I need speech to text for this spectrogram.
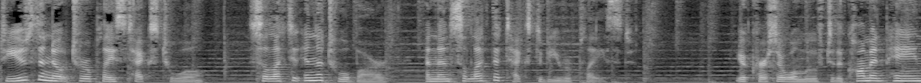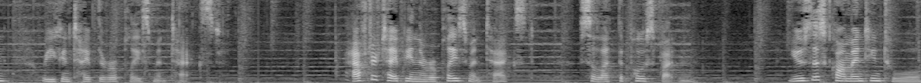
To use the Note to Replace Text tool, select it in the toolbar and then select the text to be replaced. Your cursor will move to the comment pane where you can type the replacement text. After typing the replacement text, select the Post button Use this commenting tool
